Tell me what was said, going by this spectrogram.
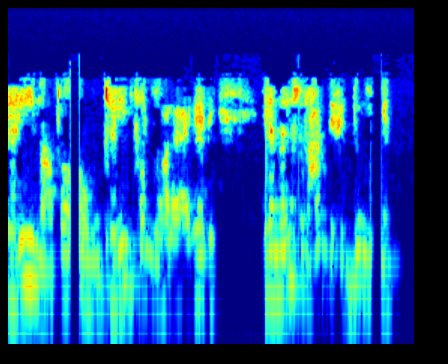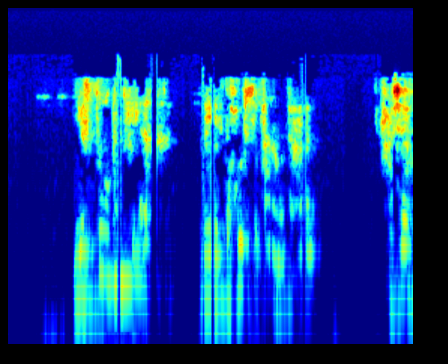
كريم عطاءه ومن كريم فضله على عباده. لما يسر عبد في الدنيا. يستوطن في الآخرة. ما يفضحوش سبحانه وتعالى. حشاه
